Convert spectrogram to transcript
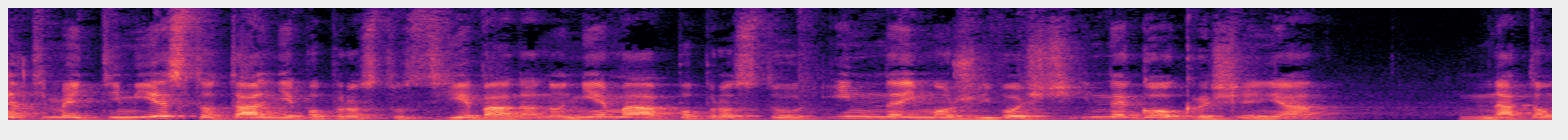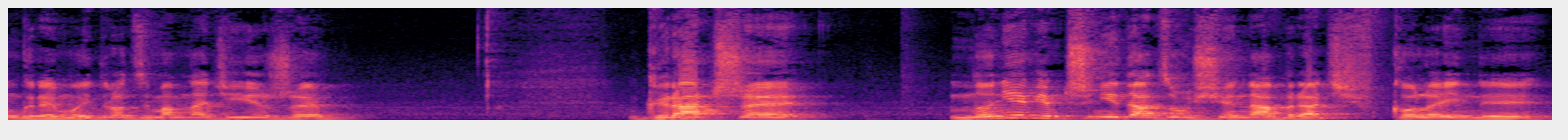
Ultimate Team jest totalnie po prostu zjebana. No nie ma po prostu innej możliwości, innego określenia na tą grę. Moi drodzy, mam nadzieję, że gracze, no nie wiem, czy nie dadzą się nabrać w kolejny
